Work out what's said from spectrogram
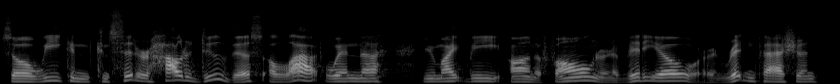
So we can consider how to do this a lot when uh, you might be on a phone or in a video or in written fashion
